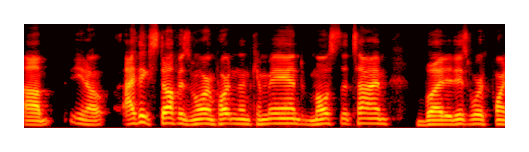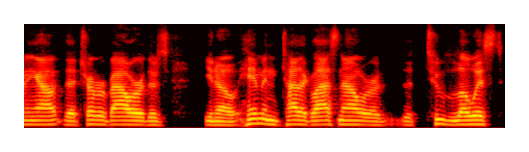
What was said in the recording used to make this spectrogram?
Um, you know, I think stuff is more important than command most of the time, but it is worth pointing out that Trevor Bauer, there's you know him and Tyler Glasnow are the two lowest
